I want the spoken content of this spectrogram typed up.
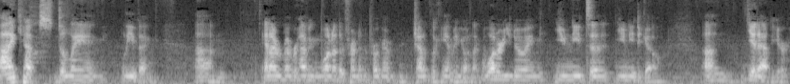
I kept delaying leaving. Um, and I remember having one other friend in the program kind of looking at me, going like, "What are you doing? You need to, you need to go. Um, get out of here."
